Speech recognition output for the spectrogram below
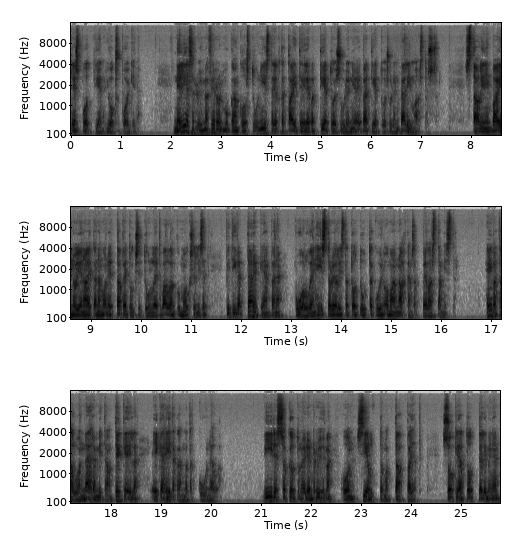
despoottien juoksupoikina. Neljäs ryhmä Ferron mukaan koostuu niistä, jotka taiteilevat tietoisuuden ja epätietoisuuden välimaastossa. Stalinin vainojen aikana monet tapetuiksi tulleet vallankumoukselliset pitivät tärkeämpänä puolueen historiallista totuutta kuin oman nahkansa pelastamista. He eivät halua nähdä, mitä on tekeillä, eikä heitä kannata kuunnella. Viides sokeutuneiden ryhmä on sieluttomat tappajat. Sokea totteleminen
